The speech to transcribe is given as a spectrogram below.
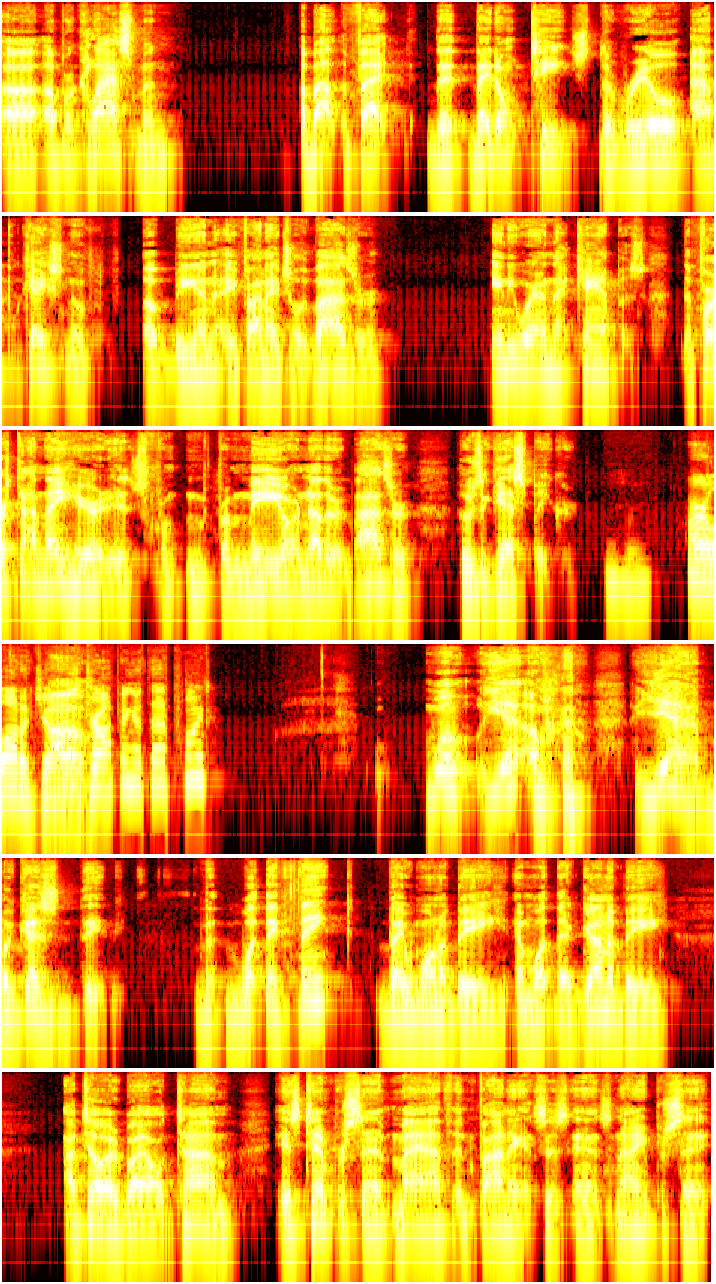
uh, upperclassmen about the fact that they don't teach the real application of of being a financial advisor anywhere in that campus. The first time they hear it is from from me or another advisor who's a guest speaker. Mhm. Are a lot of jaws Um, dropping at that point? Well, yeah, yeah, because the, the, what they think they want to be and what they're gonna be, I tell everybody all the time, is ten percent math and finances, and it's nine percent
